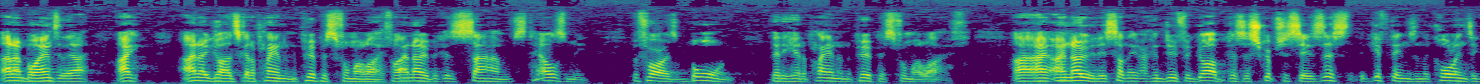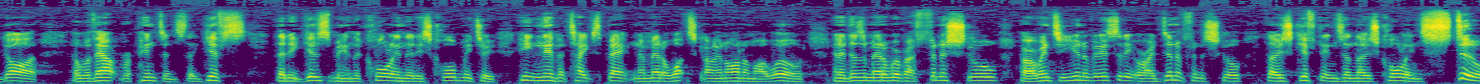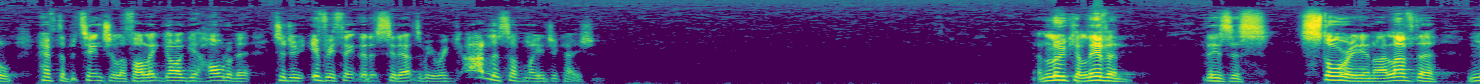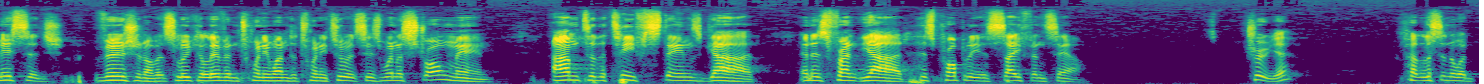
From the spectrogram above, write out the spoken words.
I don't buy into that. I, I know God's got a plan and a purpose for my life. I know because Psalms tells me before I was born that He had a plan and a purpose for my life. I, I know there's something I can do for God because the scripture says this that the giftings and the callings of God are without repentance. The gifts that He gives me and the calling that He's called me to, He never takes back no matter what's going on in my world. And it doesn't matter whether I finished school or I went to university or I didn't finish school, those giftings and those callings still have the potential, if I let God get hold of it, to do everything that it's set out to be, regardless of my education. In Luke 11, there's this story, and I love the message version of it. It's Luke 11, 21 to 22. It says, When a strong man, armed to the teeth, stands guard in his front yard, his property is safe and sound. It's true, yeah? But listen to what,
